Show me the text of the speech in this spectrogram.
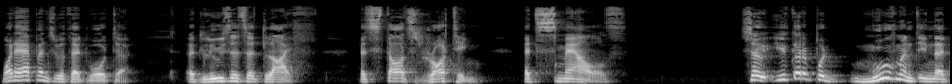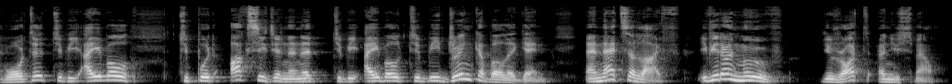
what happens with that water? It loses its life. It starts rotting. It smells. So you've got to put movement in that water to be able to put oxygen in it to be able to be drinkable again. And that's a life. If you don't move, you rot and you smell.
